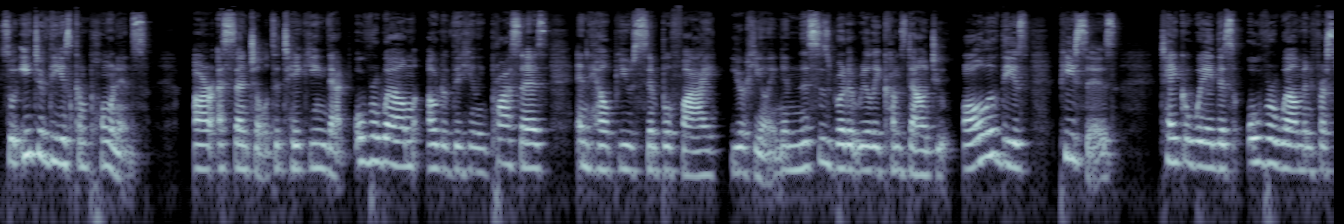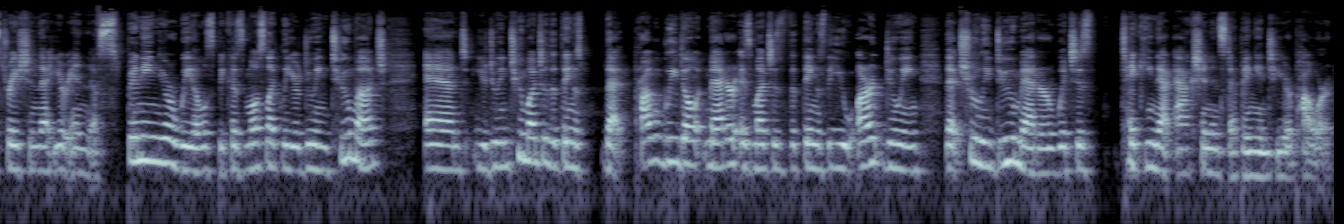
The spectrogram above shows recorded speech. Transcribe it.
So each of these components are essential to taking that overwhelm out of the healing process and help you simplify your healing. And this is what it really comes down to. All of these pieces take away this overwhelm and frustration that you're in of spinning your wheels because most likely you're doing too much and you're doing too much of the things that probably don't matter as much as the things that you aren't doing that truly do matter, which is taking that action and stepping into your power.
